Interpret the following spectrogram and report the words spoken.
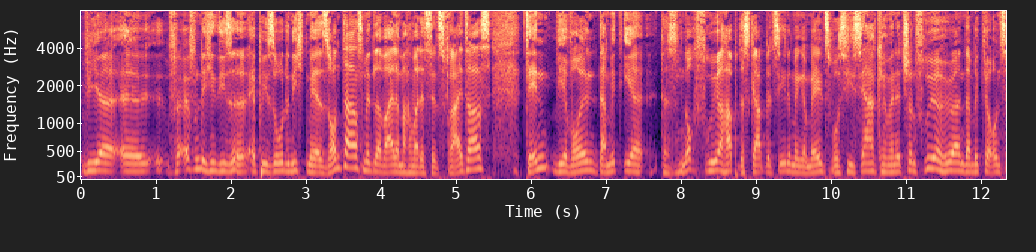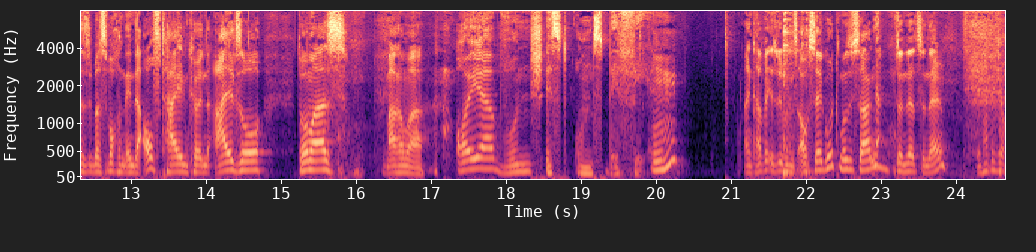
Wir äh, veröffentlichen diese Episode nicht mehr sonntags, mittlerweile machen wir das jetzt freitags, denn wir wollen, damit ihr das noch früher habt, es gab jetzt jede Menge Mails, wo es hieß, ja, können wir nicht schon früher hören, damit wir uns das übers Wochenende aufteilen können. Also, Thomas, machen wir. Euer Wunsch ist uns Befehl. Mhm. Mein Kaffee ist übrigens auch sehr gut, muss ich sagen. Sensationell. Den habe ich auch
